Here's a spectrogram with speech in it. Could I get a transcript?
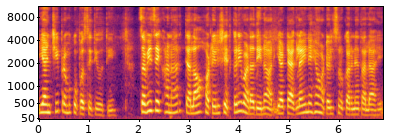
यांची प्रमुख उपस्थिती होती. चवीचे खाणार त्याला हॉटेल शेतकरी वाडा देणार या टॅगलाईने हे हॉटेल सुरू करण्यात आलं आहे.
